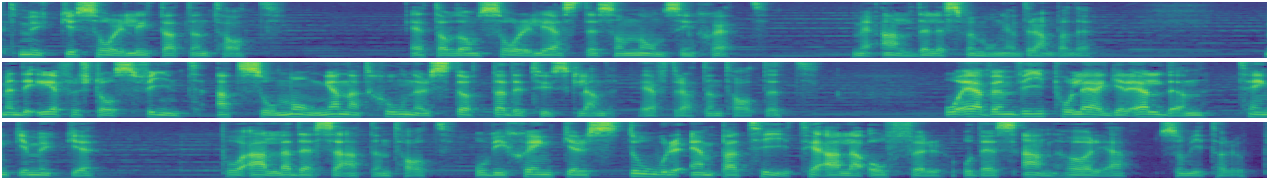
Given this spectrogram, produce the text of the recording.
Ett mycket sorgligt attentat. Ett av de sorgligaste som någonsin skett. Med alldeles för många drabbade. Men det är förstås fint att så många nationer stöttade Tyskland efter attentatet. Och även vi på lägerelden tänker mycket på alla dessa attentat och vi skänker stor empati till alla offer och dess anhöriga som vi tar upp.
